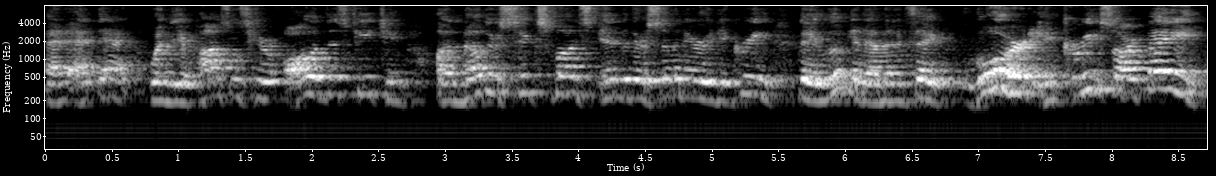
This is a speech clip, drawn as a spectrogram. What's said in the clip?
And at that, when the apostles hear all of this teaching, another six months into their seminary degree, they look at him and say, Lord, increase our faith.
